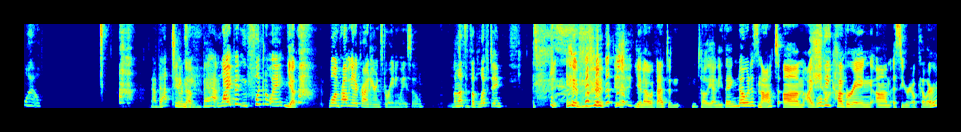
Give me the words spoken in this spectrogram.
Wow. Now that takes me back. Wipe it and flick it away. yep. Well, I'm probably gonna cry at Erin's story anyway, so Unless it's uplifting. if you know if that didn't tell you anything no it is not um i will be covering um a serial killer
